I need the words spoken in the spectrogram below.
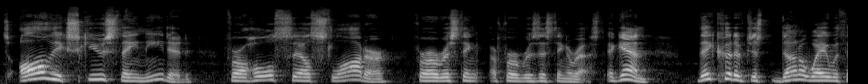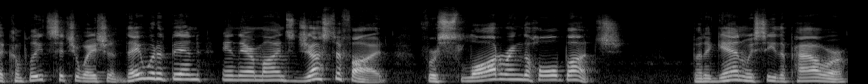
It's all the excuse they needed for a wholesale slaughter for resisting for resisting arrest. Again, they could have just done away with the complete situation. They would have been in their minds justified for slaughtering the whole bunch. But again, we see the power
